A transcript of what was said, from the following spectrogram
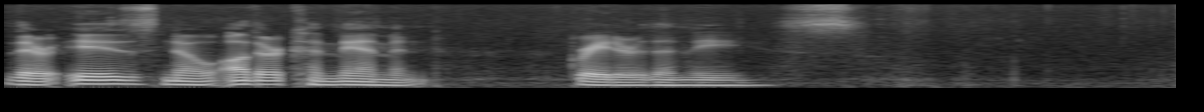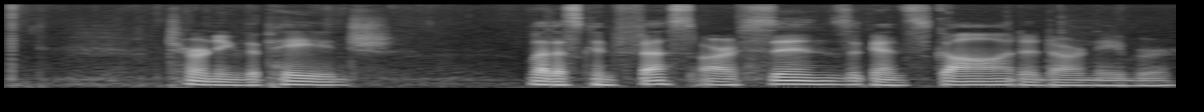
There is no other commandment greater than these. Turning the page, let us confess our sins against God and our neighbor.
